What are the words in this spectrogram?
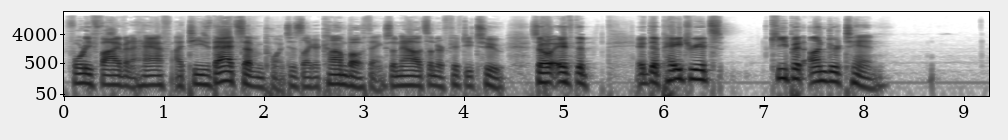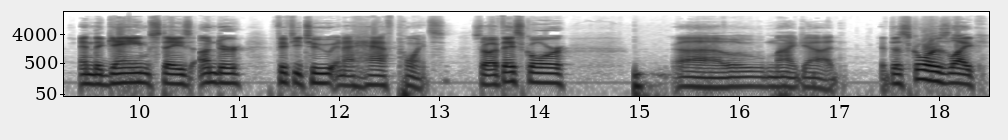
45 and a half. I teased that seven points. It's like a combo thing. So now it's under 52. So if the if the Patriots keep it under 10 and the game stays under 52 and a half points. So if they score uh, oh my god. If the score is like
